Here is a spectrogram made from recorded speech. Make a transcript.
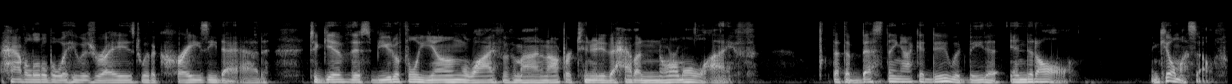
have a little boy who was raised with a crazy dad, to give this beautiful young wife of mine an opportunity to have a normal life, that the best thing I could do would be to end it all and kill myself.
